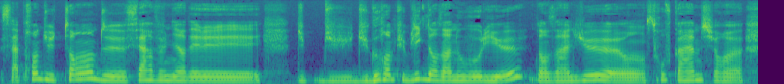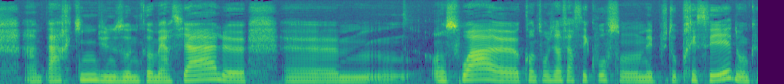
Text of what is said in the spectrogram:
Ça prend du temps de faire venir du, grand public dans un nouveau lieu, dans un lieu. Euh, on se trouve quand même sur euh, un parking d'une zone commerciale. en soi, quand on vient faire ses courses, on est plutôt pressé. Donc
